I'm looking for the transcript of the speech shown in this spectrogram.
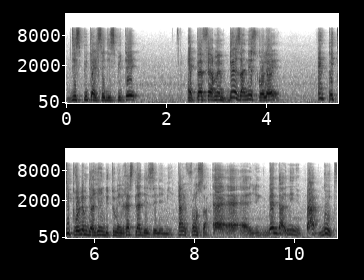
disputé, elles s'est disputée, elles peuvent faire même deux années scolaires. Un petit problème de rien du tout, mais il reste là des ennemis. Quand ils font ça, eh, eh, pas goutte.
